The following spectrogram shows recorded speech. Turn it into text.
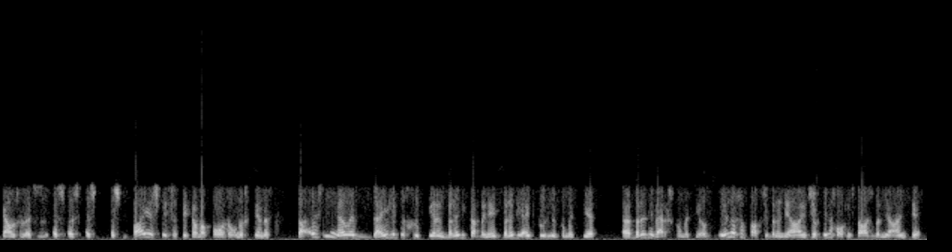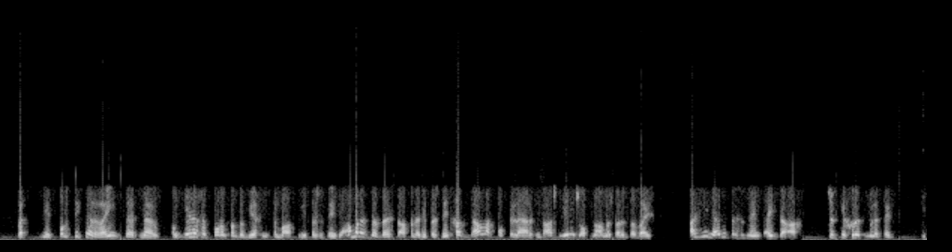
council is is is is, is, is baie spesifiek Ramaphosa ondersteuners. Daar is nie nou 'n duidelike groepering binne die kabinet, binne die uitvoerende komitee, uh, binne die werkskomitee of enige faksie binne die ANC of enige organisasie binne die ANC wat die politieke ruimte het nou om enige vorm van beweging te maak vir die president. Almal is bewus daarvan dat die president geweldig populêr is en daar's meningsopnames wat dit bewys. As jy nou die president uitdaag, soek jy groot moeilikheid. Die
